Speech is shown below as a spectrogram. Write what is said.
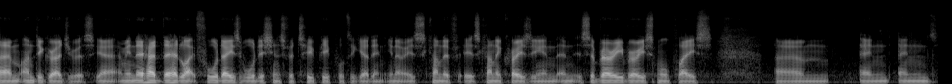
um, undergraduates. Yeah, I mean they had they had like four days of auditions for two people to get in. You know, it's kind of it's kind of crazy, and, and it's a very very small place, um, and and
